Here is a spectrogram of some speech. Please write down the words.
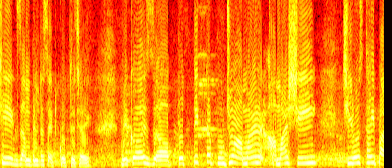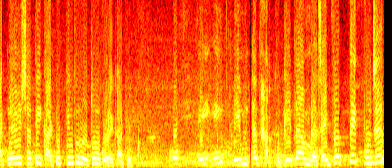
সেই এক্সাম্পলটা সেট করতে চাই। বিকজ প্রত্যেকটা পুজো আমার আমার সেই চিরস্থায়ী পার্টনারের সাথেই কাটুক কিন্তু নতুন করে কাটুক। এই এই প্রেমটা থাকুক এটা আমরা চাই প্রত্যেক পুজোয়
